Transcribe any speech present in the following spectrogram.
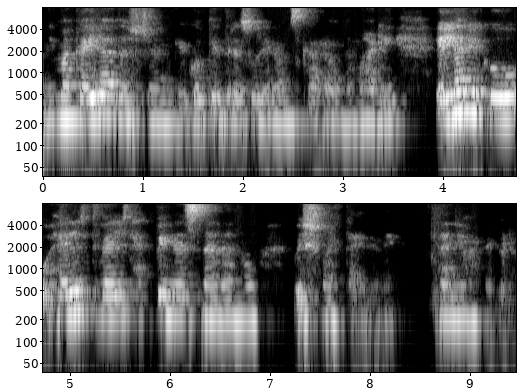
ನಿಮ್ಮ ಕೈಲಾದಷ್ಟು ನಿಮಗೆ ಗೊತ್ತಿದ್ರೆ ಸೂರ್ಯ ನಮಸ್ಕಾರವನ್ನು ಮಾಡಿ. ಎಲ್ಲರಿಗೂ ಹೆಲ್ತ್ ವೆಲ್ತ್ ಹ್ಯಾಪಿನೆಸ್ನ ನಾನು ವಿಶ್ ಮಾಡ್ತಾ ಇದ್ದೇನೆ. ಧನ್ಯವಾದಗಳು.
